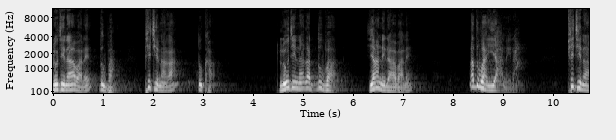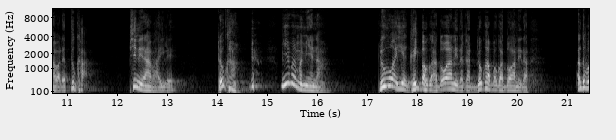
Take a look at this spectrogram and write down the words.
လိုချင်တာကပါလေသူ့ဘဖြစ်ချင်တာကဒုက္ခလိုချင်တာကသူ့ဘရနေတာကပါလေအတုဘရနေတာဖြစ်ချင်တာကပါလေဒုက္ခဖြစ်နေတာပါကြီးလေဒုက္ခမြင်မှမမြင်တာလူဘဝကြီးရဲ့ဂိတ်ပေါက်ကသွားနေတာကဒုက္ခပေါက်ကသွားနေတာ အတုပ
